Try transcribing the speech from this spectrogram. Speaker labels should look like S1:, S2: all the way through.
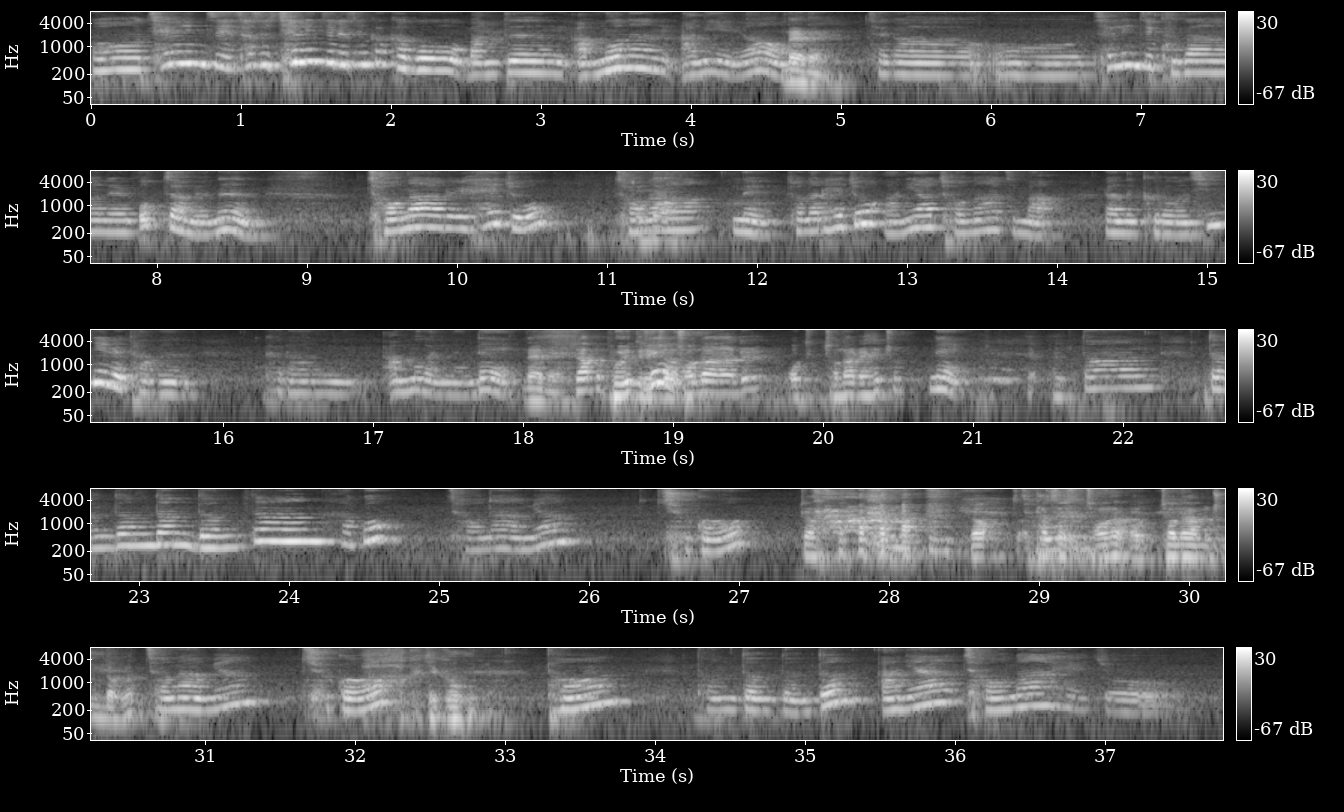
S1: 어 챌린지 사실 챌린지를 생각하고 만든 안무는 아니에요.
S2: 네네.
S1: 제가 어 챌린지 구간을 뽑자면은 전화를 해줘 전화, 네 전화를 해줘 아니야 전화하지 마라는 그런 심리를 담은 그런 안무가 있는데
S2: 네네. 자 한번 보여드리죠.
S1: 네.
S2: 전화를 어떻게 전화를 해줘?
S1: 네 던, 던던던던던 하고 전화하면 죽어
S2: 어, 자, 다시 전화 어, 전화하면 죽는다고요?
S1: 전화하면 죽어
S2: 아 그게 그거군요.
S1: 던 던 던 던 던 아니야 전화해줘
